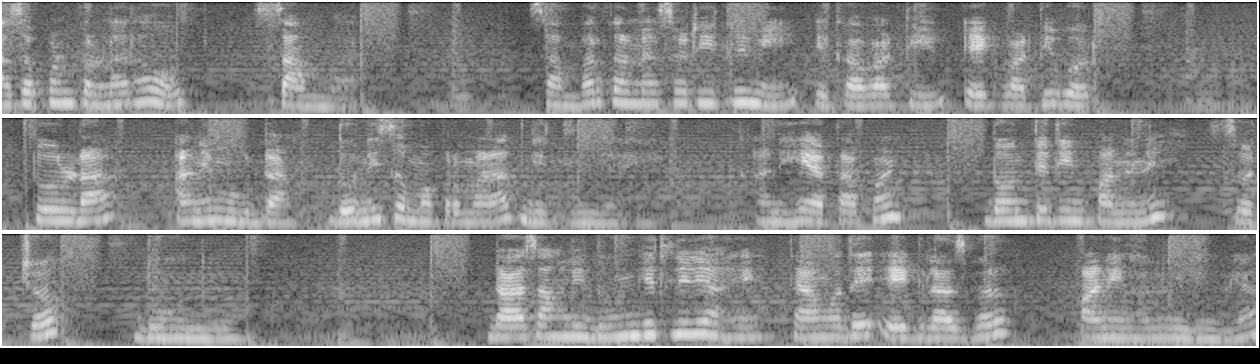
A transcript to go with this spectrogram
आज आपण करणार आहोत सांबार. सांबार करण्यासाठी इथे मी एका वाटी एक वाटीवर तूर डाळ आणि मूग डाळ दोन्ही समप्रमाणात घेतलेली आहे. आणि हे आता आपण दोन ते तीन पाण्याने स्वच्छ धुवून घेऊ. डाळ चांगली धुवून घेतलेली आहे. त्यामध्ये एक ग्लासभर पाणी घालून घेऊया.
